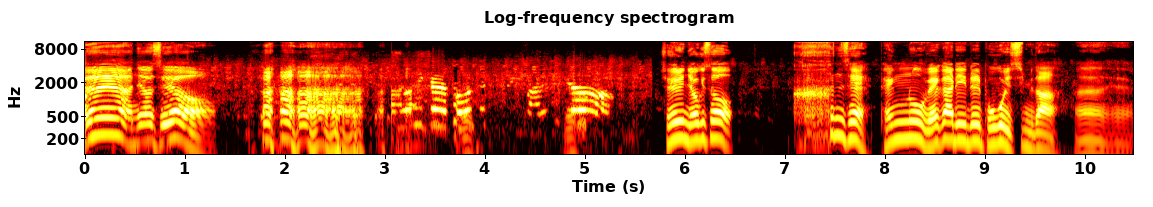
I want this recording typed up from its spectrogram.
네, 안녕하세요. 그러니까 더운데 저희는 여기서 큰 새, 백로 외가리를 보고 있습니다. 아, 예.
